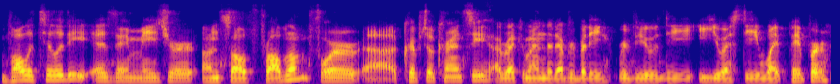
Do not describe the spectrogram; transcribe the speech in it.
Volatility is a major unsolved problem for uh, cryptocurrency. I recommend that everybody review the EUSD white paper.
